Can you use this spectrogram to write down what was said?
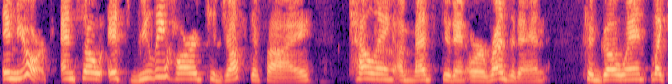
in New York. And so it's really hard to justify telling a med student or a resident to go in. Like,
